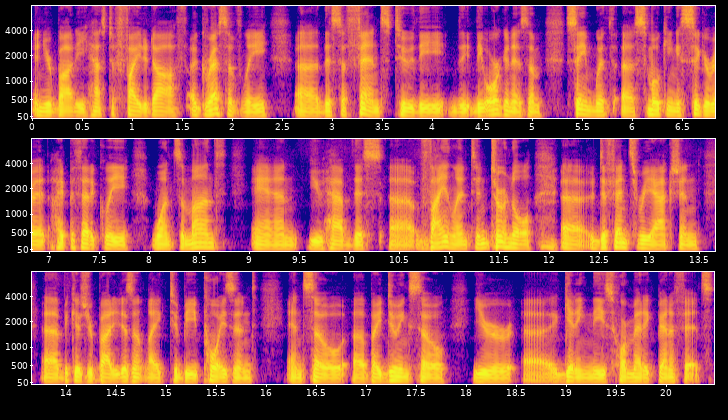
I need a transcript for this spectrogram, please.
and your body has to fight it off aggressively, uh, this offense to the, the, the, organism. Same with uh, smoking a cigarette, hypothetically, once a month, and you have this uh, violent internal uh, defense reaction uh, because your body doesn't like to be poisoned. And so uh, by doing so, you're getting these hormetic benefits.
